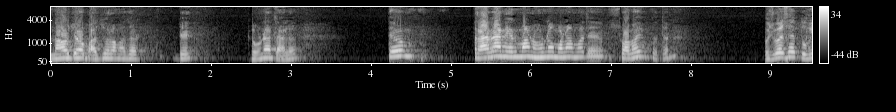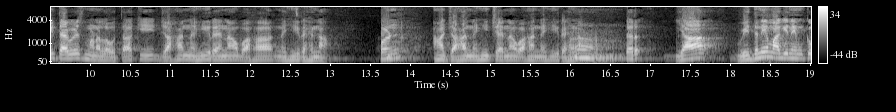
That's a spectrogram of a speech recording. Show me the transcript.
नाव जेव्हा बाजूला माझं जे ठेवण्यात आलं तेव्हा त्रागा निर्माण होणं मनामध्ये स्वाभाविक होतं ना. भुजबळ साहेब तुम्ही त्यावेळेस म्हणाला होता की जहा नहीं रहना वहा नहीं रहना. पण हा जहा नहीं चैना वहा नहीं रहना. तर या वेदनेमागे नेमकं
